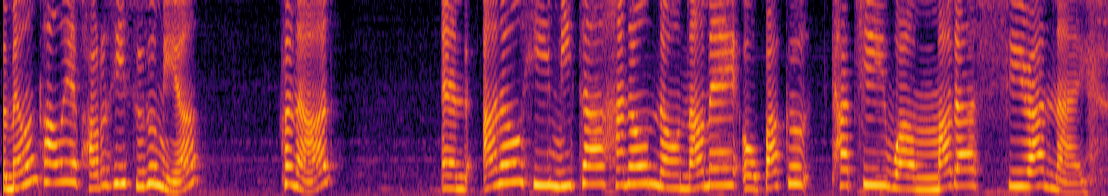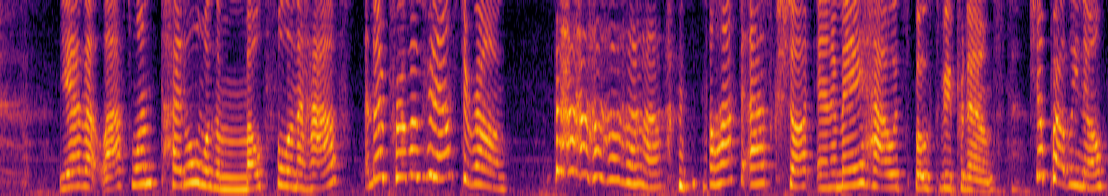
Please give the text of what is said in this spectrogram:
The Melancholy of Haruhi Suzumiya, Clannad, and Ano hi mita hano no name o baku tachi wa mada shiranai. yeah, that last one's title was a mouthful and a half, and I probably pronounced it wrong. I'll have to ask Shot Anime how it's supposed to be pronounced. She'll probably know,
